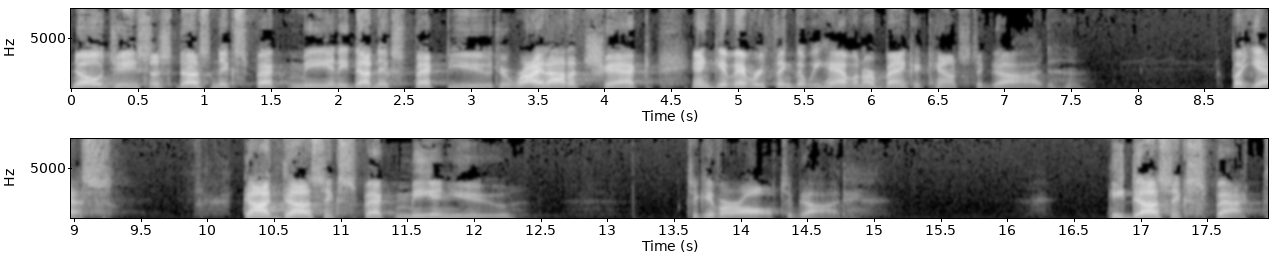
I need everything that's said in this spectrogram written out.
No, Jesus doesn't expect me and he doesn't expect you to write out a check and give everything that we have in our bank accounts to God. But yes, God does expect me and you to give our all to God. He does expect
